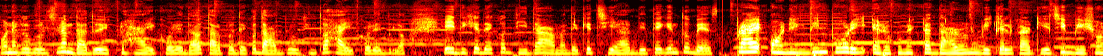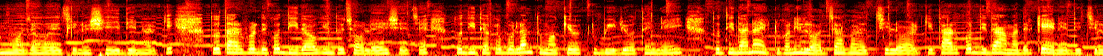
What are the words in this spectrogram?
ওনাকে বলছিলাম, দাদু, একটু হাই করে দাও। তারপর দেখো দাদুও কিন্তু হাই করে দিল। এইদিকে দেখো দিদা আমাদেরকে চেয়ার দিতে কিন্তু বেশ প্রায় অনেক দিন পরেই এরকম একটা দারুণ বিকেল কাটিয়েছি। ভীষণ মজা হয়েছিল সেই দিন আর কি। তো তারপর দেখো দিদাও কিন্তু চলে এসেছে। তো দিদাকে বললাম, তোমাকেও একটু ভিডিওতে নেই। তো দিদা না একটুখানি লজ্জা পাচ্ছিল আর কি। তারপর দিদা আমাদেরকে এনে দিচ্ছিল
